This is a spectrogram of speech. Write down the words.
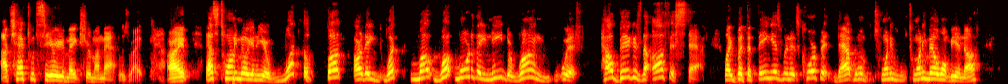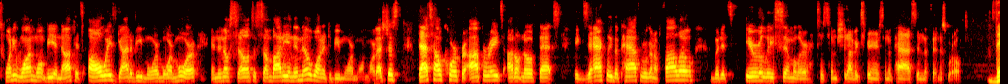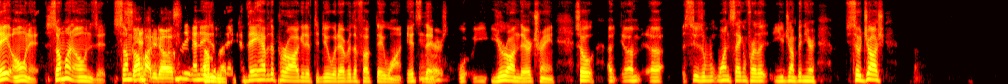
i checked with siri to make sure my math was right all right that's 20 million a year what the fuck are they what what more do they need to run with how big is the office staff like, but the thing is, when it's corporate, that won't 20, 20 mil won't be enough. 21 won't be enough. It's always got to be more and more and more. And then they'll sell it to somebody and then they'll want it to be more and more and more. That's just, that's how corporate operates. I don't know if that's exactly the path we're going to follow, but it's eerily similar to some shit I've experienced in the past in the fitness world. They own it. Someone owns it. Some Somebody does. Somebody- and they, Somebody. they have the prerogative to do whatever the fuck they want. It's Mhm. theirs. You're on their train. So, uh, um, uh, Souza, one second for you jump in here. So, Josh,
